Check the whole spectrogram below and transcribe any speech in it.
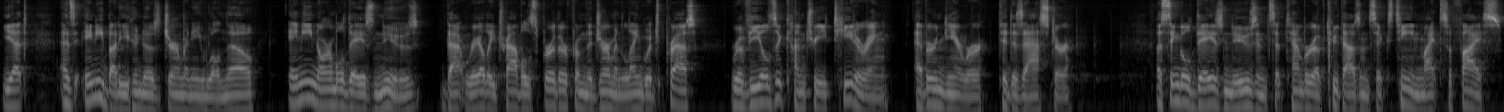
Yet, as anybody who knows Germany will know, any normal day's news, that rarely travels further from the German language press, reveals a country teetering ever nearer to disaster. A single day's news in September of 2016 might suffice.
